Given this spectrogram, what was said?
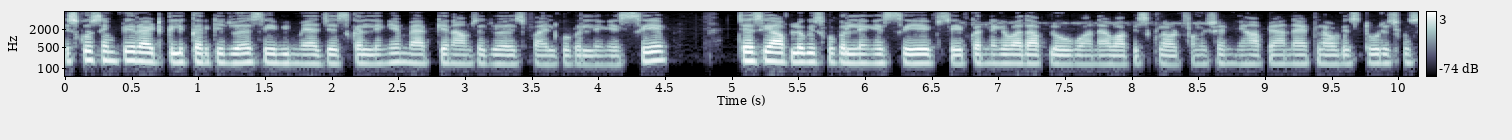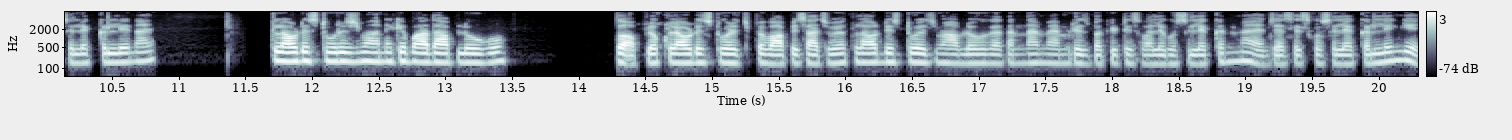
इसको सिंपली राइट क्लिक करके जो है सेव इमेजेस कर लेंगे मैप के नाम से जो है इस फ़ाइल को कर लेंगे सेव जैसे आप लोग इसको कर लेंगे सेव सेव करने के बाद आप लोगों को आना है वापस क्लाउड फ़ंक्शन यहाँ पे आना है क्लाउड स्टोरेज को सिलेक्ट कर लेना है। क्लाउड स्टोरेज में आने के बाद आप लोगों को तो आप लोग क्लाउड स्टोरेज पे वापस आ चुके क्लाउड स्टोरेज में आप लोगों को क्या करना है मेमोरीज बकेट इस वाले को सिलेक्ट करना है, जैसे इसको सिलेक्ट कर लेंगे,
